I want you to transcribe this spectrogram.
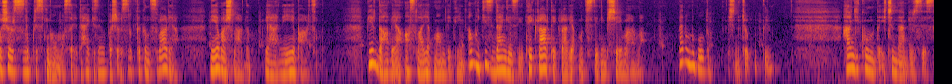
başarısızlık riskin olmasaydı, herkesin bir başarısızlık takıntısı var ya, neye başlardın veya neyi yapardın? Bir daha veya asla yapmam dediğin ama gizliden gizliye tekrar tekrar yapmak istediğin bir şey var mı? Ben onu buldum. ve Şimdi çok mutluyum. Hangi konuda içinden bir ses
